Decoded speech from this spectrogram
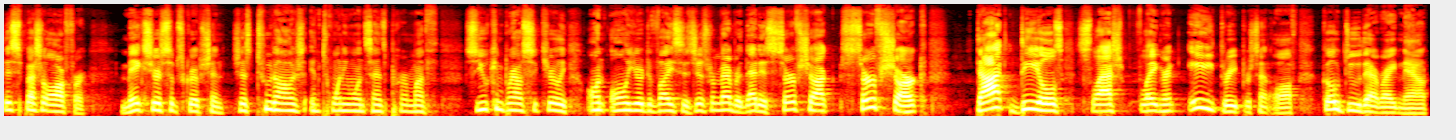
This special offer makes your subscription just $2.21 per month so you can browse securely on all your devices. Just remember, that is Surfshark, Surfshark dot deals slash flagrant 83% off go do that right now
